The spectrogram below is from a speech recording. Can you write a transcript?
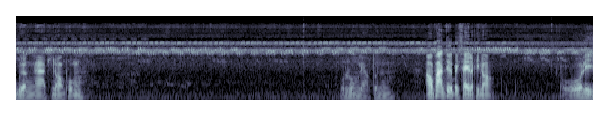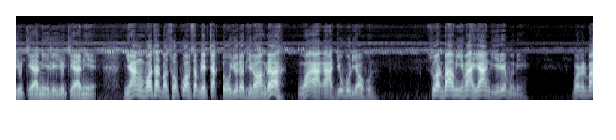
เบื้องหน้าพี่น้องผมล่วงแล้วตัวหนึ่งเอาผ่านตื้อไปใส่ละพี่น้องโอ้ลียุแจนี่ลียุแจนี่ยังบ่ท่านประสบความสำเร็จจักตัวอยู่เด้อพี่น้องเด้อหัวอากอากอยู่ผู้เดียวพุ่นส่วนบ้ามีมาย่างดีเด้อมือนี่บ่เป็นบ้า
